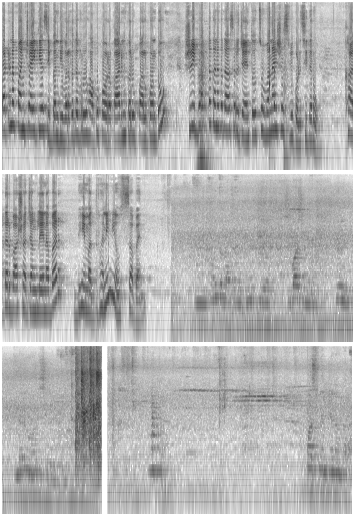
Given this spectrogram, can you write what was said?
ಪಟ್ಟಣ ಪಂಚಾಯಿತಿಯ ಸಿಬ್ಬಂದಿ ವರ್ಗದವರು ಹಾಗೂ ಪೌರ ಕಾರ್ಮಿಕರು ಪಾಲ್ಗೊಂಡು ಶ್ರೀ ಭಕ್ತ ಕನಕದಾಸರ ಜಯಂತ್ಯೋತ್ಸವವನ್ನು ಯಶಸ್ವಿಗೊಳಿಸಿದರು. Khadar Basha Janglenavar, Bhimadhwani news seven. ಕನಕದಾಸರ ಎಲ್ಲರಿಗೂ ವಂದಿಸಿದರು ಅಂತ ಏನಂತಾರೆ?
